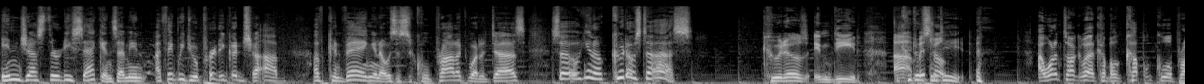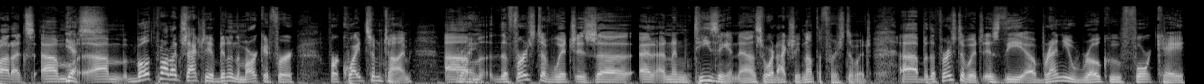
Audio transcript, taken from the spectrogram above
in just 30 seconds. I mean i think we do a pretty good job of conveying you know is this a cool product what it does. So you know kudos to us. Kudos indeed. Uh, kudos Mitchell, indeed I want to talk about a couple couple cool products. Um, Yes. Um, both products actually have been in the market for, for quite some time. Um, Right. The first of which is, uh, and, and I'm teasing it now, so we're actually not the first of which, uh, but the first of which is the uh, brand new Roku 4K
